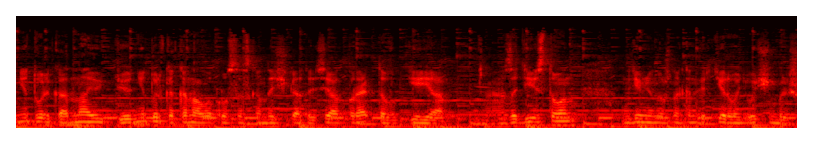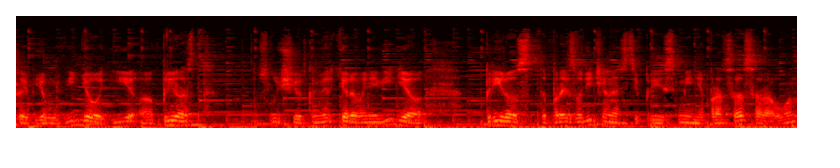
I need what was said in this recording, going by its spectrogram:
Не только, на YouTube, не только канал «Вопросы с кондачка», то есть ряд проектов, где я задействован, где мне нужно конвертировать очень большие объемы видео. И прирост в случае конвертирования видео прирост производительности при смене процессора, он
